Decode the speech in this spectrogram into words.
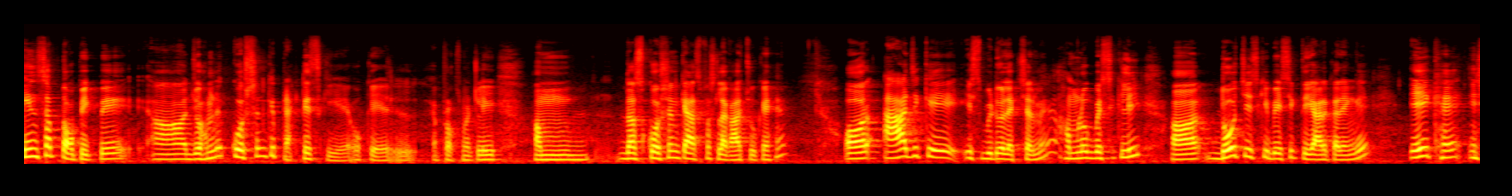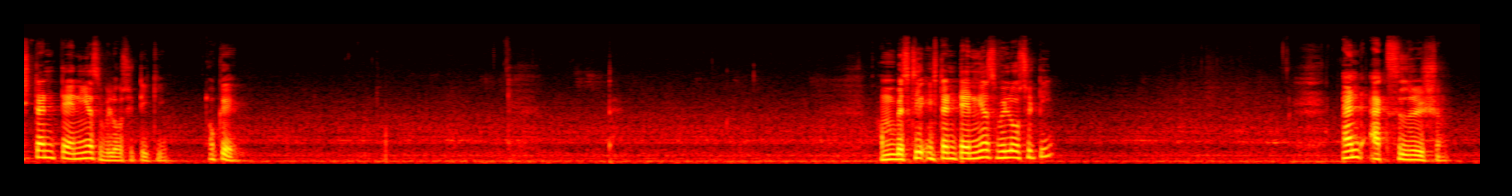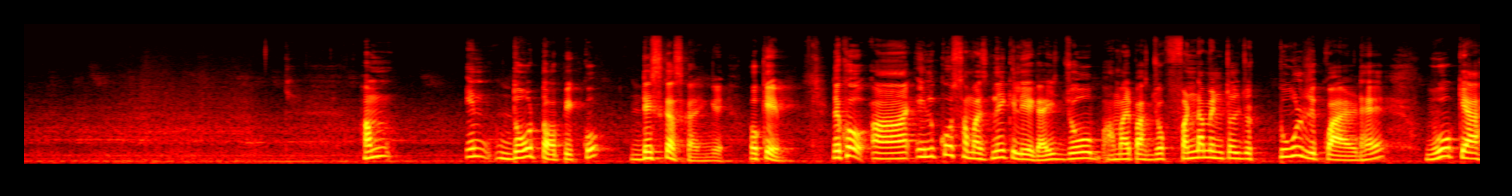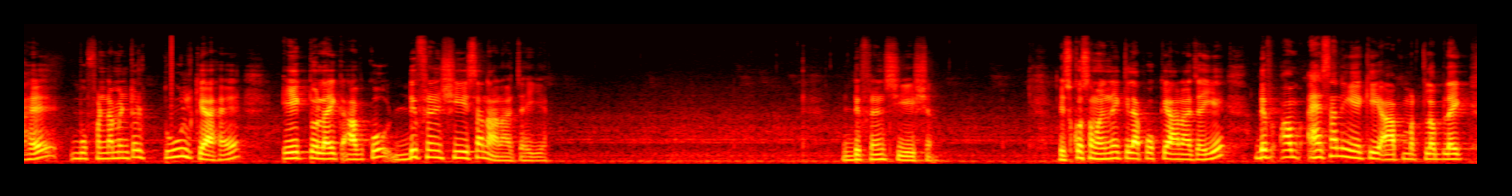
इन सब टॉपिक पे uh, जो हमने क्वेश्चन की प्रैक्टिस की है ओके okay, अप्रोक्सीमेटली हम दस क्वेश्चन के आसपास लगा चुके हैं और आज के इस वीडियो लेक्चर में हम लोग बेसिकली दो चीज़ की बेसिक तैयार करेंगे एक है इंस्टेंटेनियस वेलोसिटी की ओके हम basically instantaneous velocity and acceleration हम इन दो टॉपिक को डिस्कस करेंगे ओके देखो आ, इनको समझने के लिए गाइज जो हमारे पास जो फंडामेंटल जो टूल रिक्वायर्ड है वो क्या है वो फंडामेंटल टूल क्या है एक तो लाइक आपको डिफ्रेंशिएशन आना चाहिए डिफ्रेंशिएशन इसको समझने के लिए आपको क्या आना चाहिए अब ऐसा नहीं है कि आप मतलब लाइक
